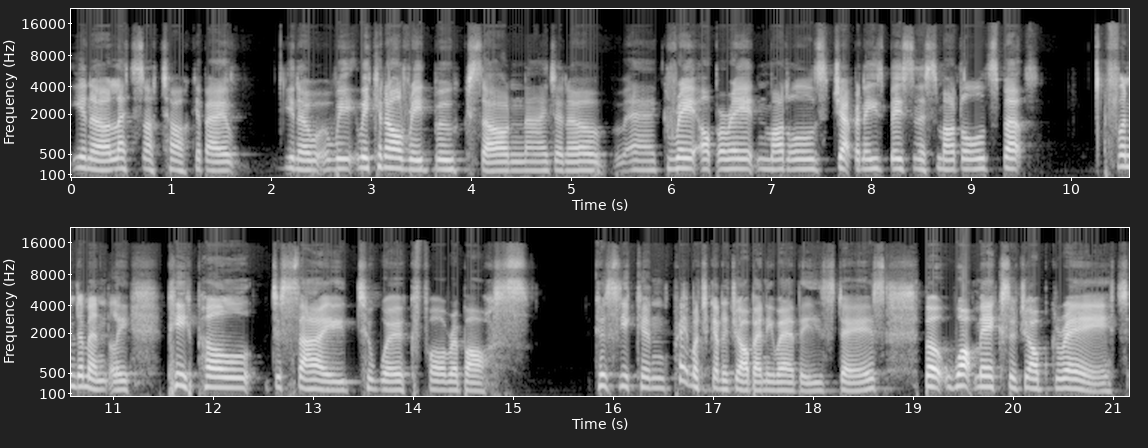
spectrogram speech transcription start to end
you know let's not talk about you know, we, we can all read books on, I don't know, uh, great operating models, Japanese business models, but fundamentally, people decide to work for a boss because you can pretty much get a job anywhere these days. But what makes a job great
